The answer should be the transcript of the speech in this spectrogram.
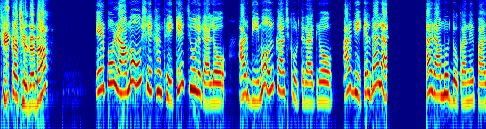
ঠিক আছে দাদা। এরপর রামু সেখান থেকে চলে গেল আর বিমল কাজ করতে লাগল। আর বিকেল বেলা রামুর দোকানের পাশ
